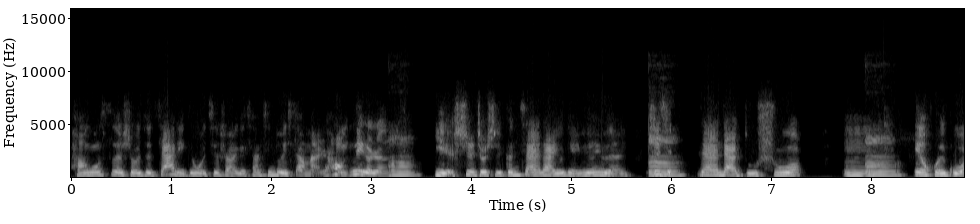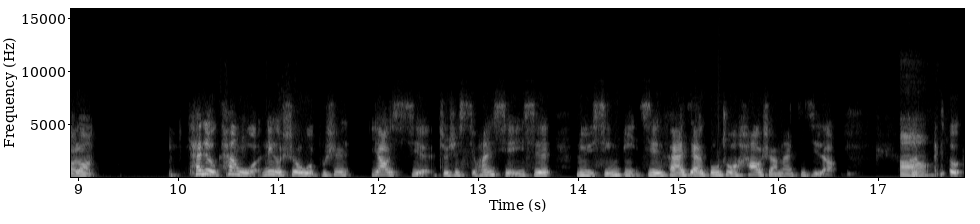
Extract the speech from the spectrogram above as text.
航空公司的时候，就家里给我介绍一个相亲对象嘛，然后那个人也是就是跟加拿大有点渊源，之前加拿大读书，嗯，也回国了，他就看我那个时候我不是要写，就是喜欢写一些旅行笔记发在公众号上嘛自己的，啊，他就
